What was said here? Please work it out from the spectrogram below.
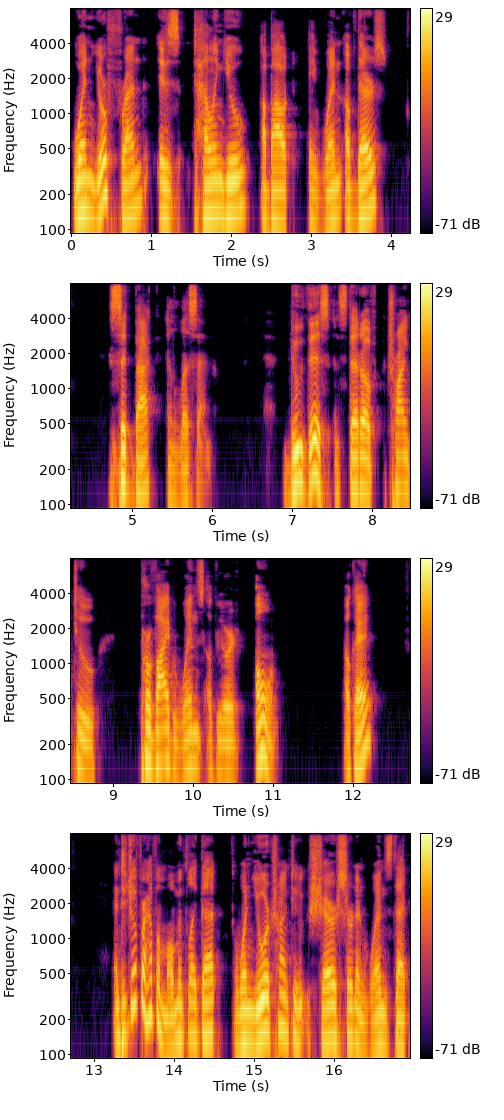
When your friend is telling you about a win of theirs, sit back and listen. Do this instead of trying to provide wins of your own. Okay? And did you ever have a moment like that when you were trying to share certain wins that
